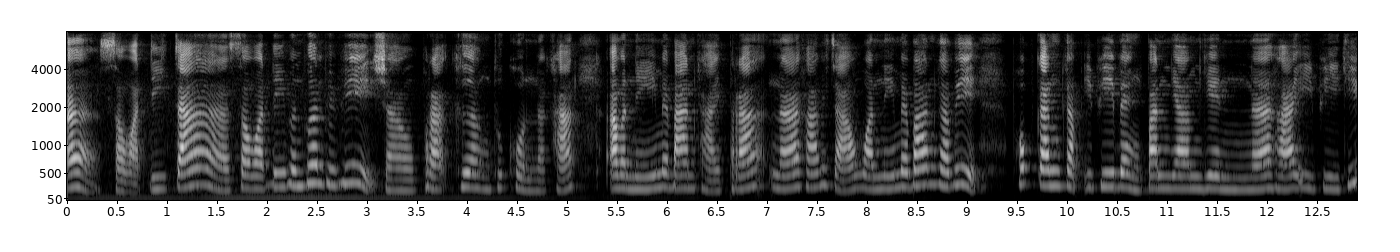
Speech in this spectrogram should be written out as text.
อ่าสวัสดีจ้า สวัสดีเพื่อนๆพี่ๆชาวพระเครื่องทุกคนนะคะอะวันนี้แม่บ้านขายพระนะคะพี่จ๋าวันนี้แม่บ้านค่ะพี่พบกันกับ EP แบ่งปันยามเย็นนะคะ EP ที่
